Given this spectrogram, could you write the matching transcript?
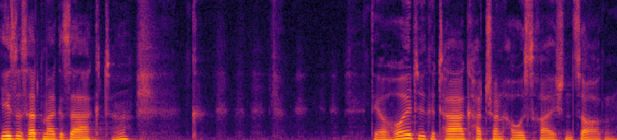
Jesus hat mal gesagt, hm, der heutige Tag hat schon ausreichend Sorgen.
